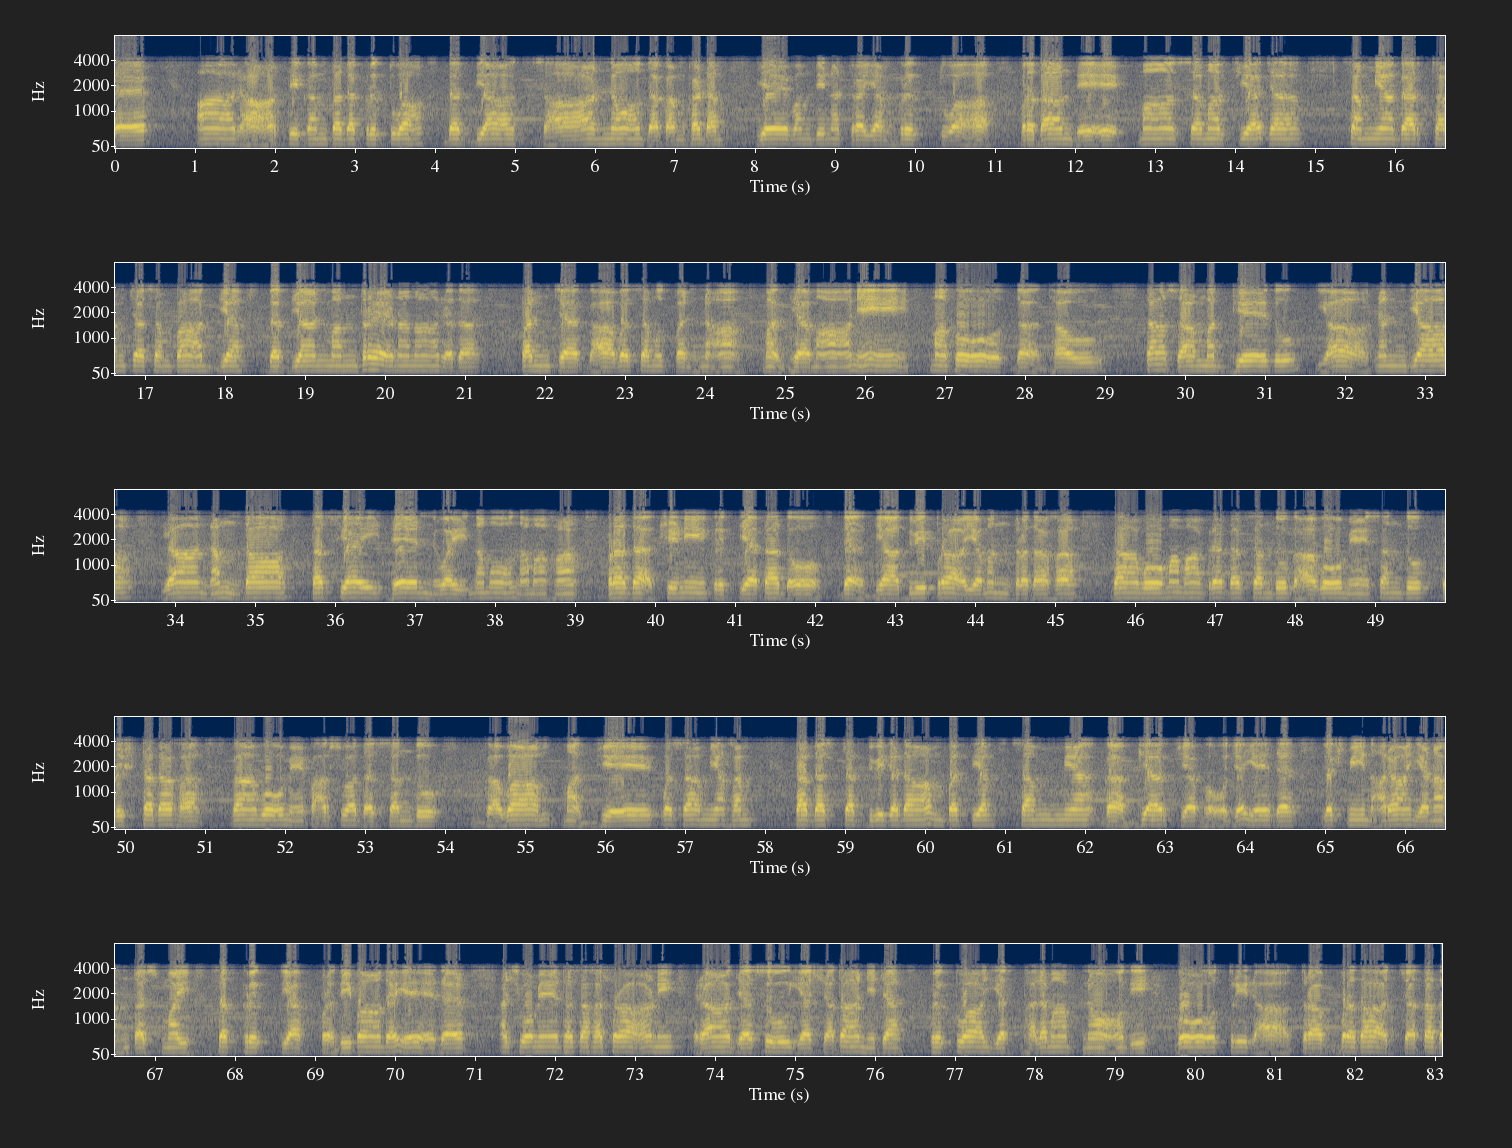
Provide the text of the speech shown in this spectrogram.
आरार्तिकं तदकृत्वा दद्यात् सान्नोदकं खडम् एवं दिनत्रयं कृत्वा व्रतान्ते मासमर्च्य च सम्यगर्थं च सम्पाद्य दद्यान्मन्त्रेण नारद पञ्चगावसमुत्पन्ना मध्यमाने महो दधौ तासां मध्ये तु या नन्द्या या नन्दा तस्यै धेन्वै नमो नमः प्रदक्षिणीकृत्य तदो दद्याद्विप्रायमन्त्रतः। गावो ममाग्रतः सन्तु गावो मे सन्तु पृष्ठतः। गावो मे पार्श्वतः सन्तु गवां मध्ये वसाम्यहं। ततश्च द्विजदाम्पत्यं सम्यगभ्यर्च्य भोजयेद। लक्ष्मीनारायणं तस्मै सत्कृत्य प्रतिपादयेद अश्वमेधसहस्राणि राजसूयशतानि च कृत्वा यत्फलमाप्नोति गोत्रिरात्रव्रताच्च तद।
